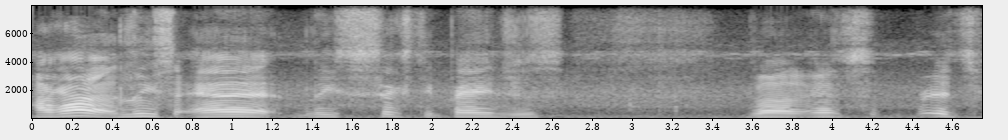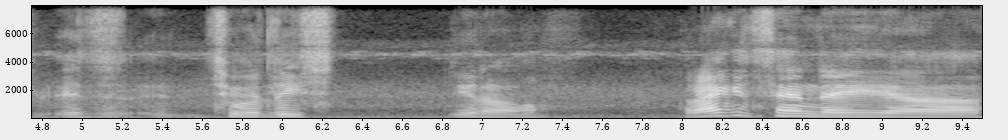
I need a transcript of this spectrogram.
I got to at least edit at least 60 pages. But it's, it's, it's to at least, you know, but I can send a, uh,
